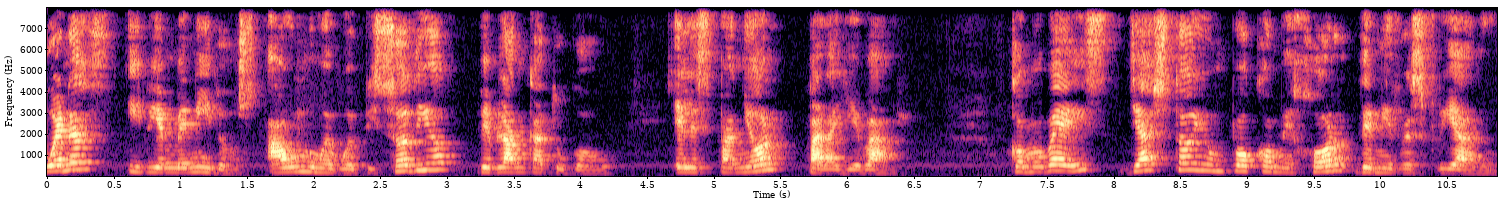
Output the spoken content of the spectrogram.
Buenas y bienvenidos a un nuevo episodio de Blanca to Go, el español para llevar. Como veis, ya estoy un poco mejor de mi resfriado,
